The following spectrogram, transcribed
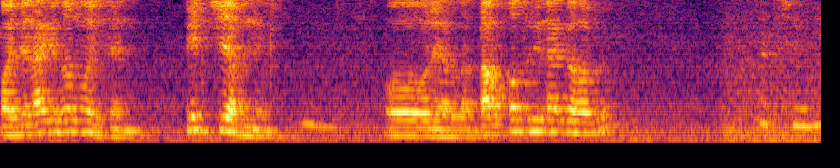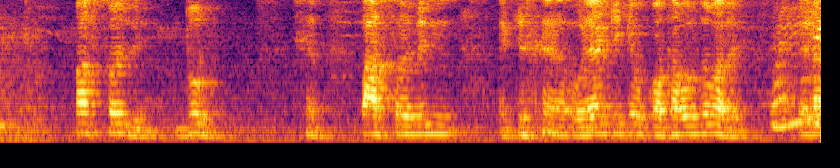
কয়দিন আগে জন্ম হয়েছেন পিচ্ছি আপনি। ও রে আল্লাহ তাও কতদিন আগে হবে? পাঁচ ছয় দিন। দূর। পাঁচ ছয় দিন ওয়া কি কেউ কথা বলতে পারে? এটা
